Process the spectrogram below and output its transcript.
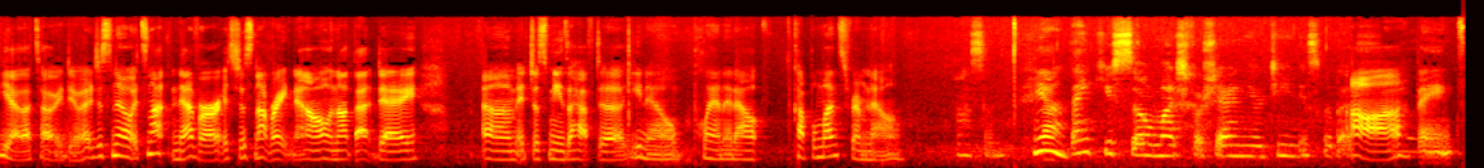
Yeah, that's how I do it. I just know it's not never. It's just not right now, not that day. Um, it just means I have to, you know, plan it out a couple months from now. Awesome. Yeah. Thank you so much for sharing your genius with us. Aw, thanks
